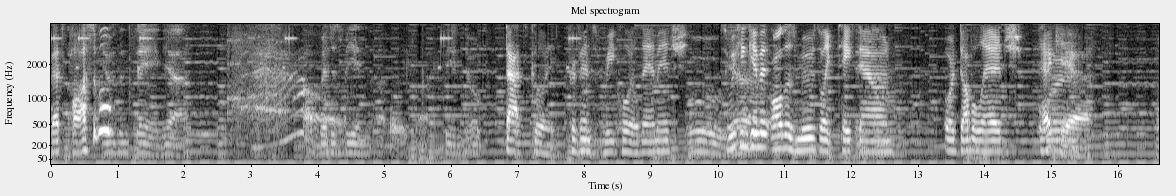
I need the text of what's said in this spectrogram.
that's possible. it was insane. Yeah, Wow. but just being uh, Holy fuck. being dope. That's good. Prevents recoil damage. Ooh, So we can give it all those moves like Take takedown down. Or double edge. Heck or, yeah. uh,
